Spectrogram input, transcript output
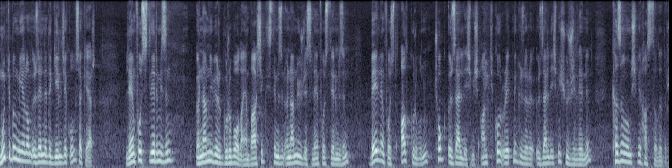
Multiple miyelom özeline de gelecek olursak eğer, lenfositlerimizin önemli bir grubu olan, yani bağışıklık sistemimizin önemli hücresi lenfositlerimizin B lenfosit alt grubunun çok özelleşmiş, antikor üretmek üzere özelleşmiş hücrelerinin kazanılmış bir hastalığıdır.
